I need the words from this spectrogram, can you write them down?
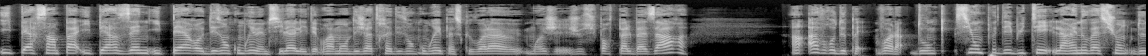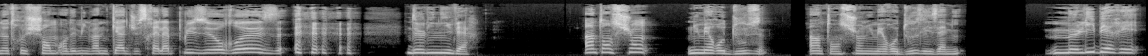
hyper sympa, hyper zen, hyper euh, désencombrée, même si là elle est vraiment déjà très désencombrée parce que voilà, euh, moi je supporte pas le bazar. Un havre de paix, voilà. Donc si on peut débuter la rénovation de notre chambre en 2024, je serai la plus heureuse de l'univers. Intention numéro 12. Intention numéro 12, les amis. Me libérer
